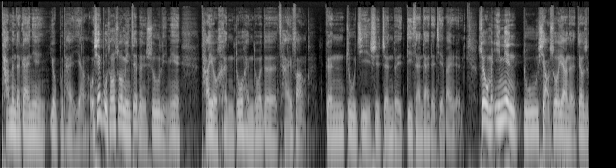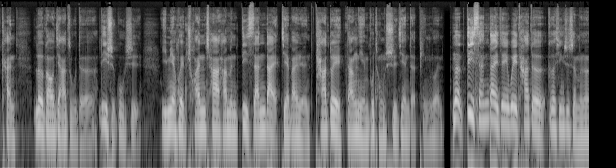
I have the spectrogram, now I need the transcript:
他们的概念又不太一样了。我先补充说明，这本书里面它有很多很多的采访跟注记是针对第三代的接班人，所以我们一面读小说一样的，就是看乐高家族的历史故事。一面会穿插他们第三代接班人，他对当年不同事件的评论。那第三代这一位，他的个性是什么呢？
